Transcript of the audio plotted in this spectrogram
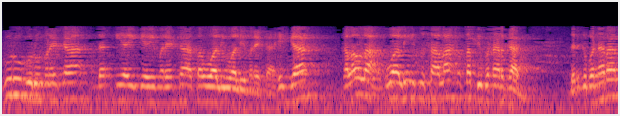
guru-guru mereka dan kiai-kiai mereka atau wali-wali mereka hingga kalaulah wali itu salah tetap dibenarkan dan kebenaran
